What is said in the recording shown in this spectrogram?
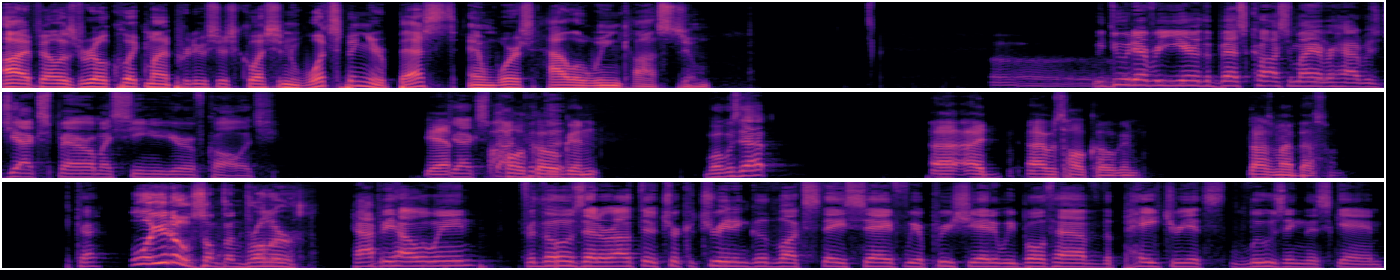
All right, fellas, real quick, my producer's question. What's been your best and worst Halloween costume? We do it every year. The best costume I ever had was Jack Sparrow my senior year of college. yeah, Jack Sp- Hulk put the- Hogan. What was that? Uh, I I was Hulk Hogan. That was my best one. Okay. Well, you know something, brother. Happy Halloween. For those that are out there trick or treating, good luck. Stay safe. We appreciate it. We both have the Patriots losing this game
